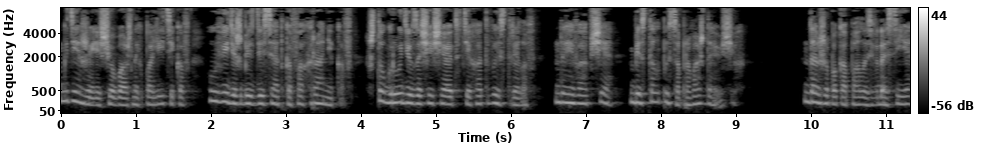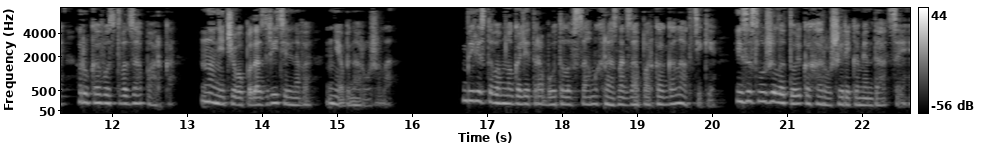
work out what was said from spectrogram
Где же еще важных политиков увидишь без десятков охранников, что грудью защищают тех от выстрелов, да и вообще без толпы сопровождающих? Даже покопалась в досье руководства зоопарка, но ничего подозрительного не обнаружила. Берестова много лет работала в самых разных зоопарках галактики и заслужила только хорошие рекомендации.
